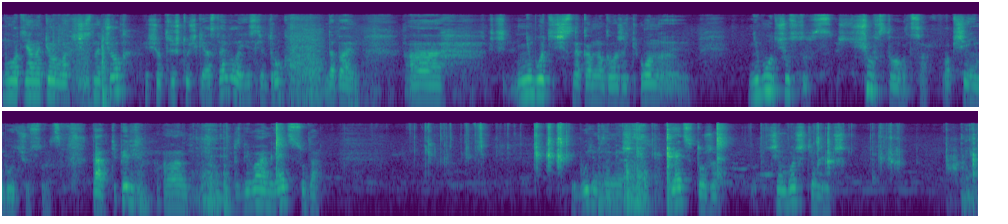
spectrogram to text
Ну вот я натерла чесночок, еще три штучки оставила, если вдруг добавим. А, не бойтесь чеснока много ложить, он э, не будет чувствоваться, чувствоваться, вообще не будет чувствоваться. Так, теперь а, разбиваем яйца сюда. И будем замешивать. Яйца тоже, чем больше, тем лучше. Так.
